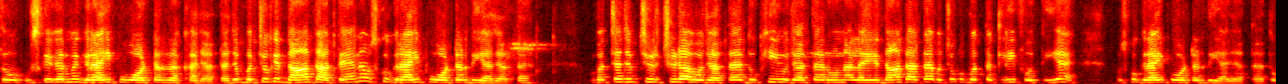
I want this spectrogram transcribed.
तो उसके घर में ग्राइप वाटर रखा जाता है। जब बच्चों के दांत आते हैं ना, उसको ग्राइप वाटर दिया जाता है। बच्चा जब चिड़चिड़ा हो जाता है, दुखी हो जाता है, रोना लगे, दांत आता है, बच्चों को बहुत तकलीफ़ होती है। उसको ग्राइप वाटर दिया जाता है। तो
